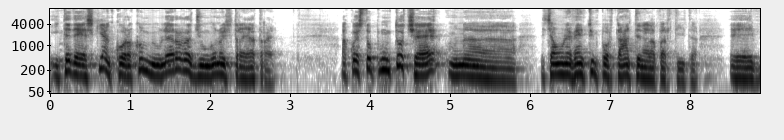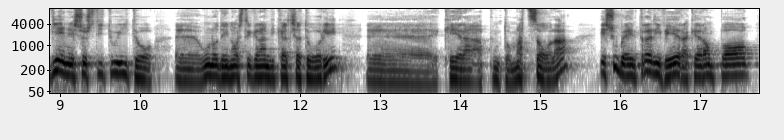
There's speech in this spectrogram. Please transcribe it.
i, tedeschi ancora con Müller raggiungono il 3 a 3. A questo punto c'è un, diciamo, un evento importante nella partita. Eh, viene sostituito eh, uno dei nostri grandi calciatori, eh, che era appunto Mazzola, e subentra Rivera, che era un po',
